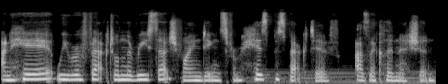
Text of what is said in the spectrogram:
and here we reflect on the research findings from his perspective as a clinician.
